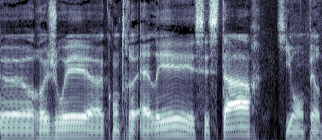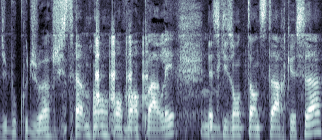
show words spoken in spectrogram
euh, euh, contre LA et ses stars qui ont perdu beaucoup de joueurs justement, on va en parler. Est-ce qu'ils ont tant de stars que ça?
